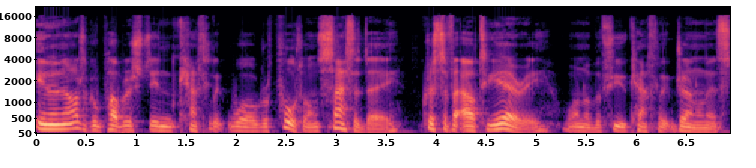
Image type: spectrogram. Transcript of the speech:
In an article published in Catholic World Report on Saturday, Christopher Altieri, one of the few Catholic journalists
